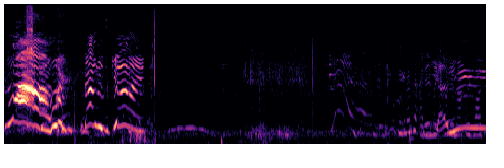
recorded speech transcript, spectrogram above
Wow! That was good! You're gonna have to edit, like, not, like, watch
